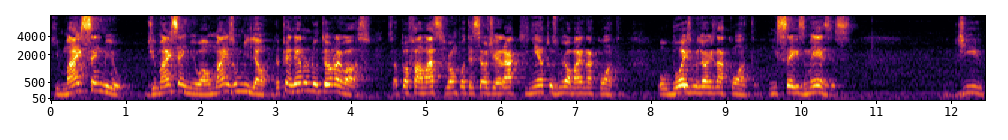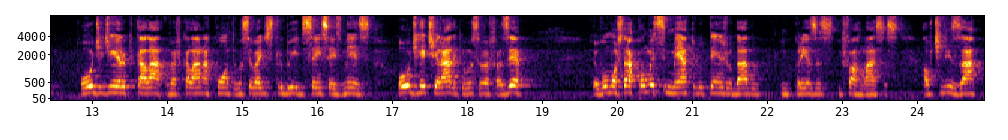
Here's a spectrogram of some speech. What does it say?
que mais 100 mil de mais 100 mil a mais 1 milhão, dependendo do teu negócio. Se a tua farmácia tiver um potencial de gerar 500 mil a mais na conta, ou 2 milhões na conta, em seis meses, de, ou de dinheiro que está lá, vai ficar lá na conta e você vai distribuir de 100 em 6 meses, ou de retirada que você vai fazer, eu vou mostrar como esse método tem ajudado empresas e farmácias a utilizar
